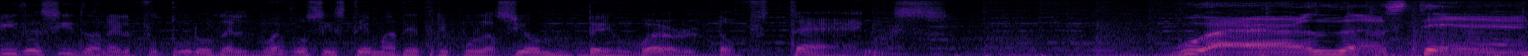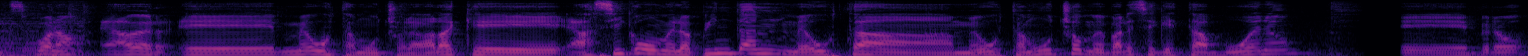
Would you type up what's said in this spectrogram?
y decidan el futuro del nuevo sistema de tripulación de World of Tanks. World of Tanks. Bueno, a ver, eh, me gusta mucho. La verdad que así como me lo pintan, me gusta, me gusta mucho. Me parece que está bueno. eh, pero,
